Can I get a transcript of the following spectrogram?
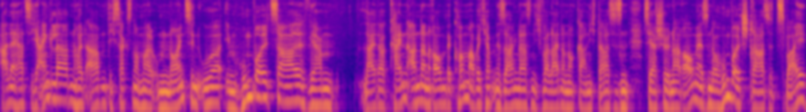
alle herzlich eingeladen heute Abend, ich sag's nochmal, um 19 Uhr im Humboldt-Saal. Wir haben leider keinen anderen Raum bekommen, aber ich habe mir sagen lassen, ich war leider noch gar nicht da. Es ist ein sehr schöner Raum. Er ist in der Humboldtstraße 2,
